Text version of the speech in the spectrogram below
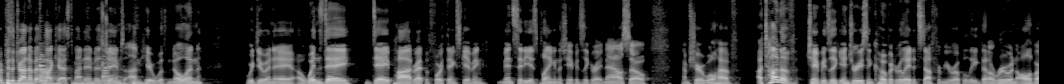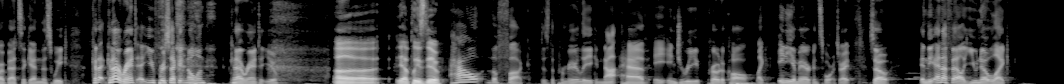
welcome to the Draw No Bet podcast. My name is James. I'm here with Nolan. We're doing a, a Wednesday day pod right before Thanksgiving. Man City is playing in the Champions League right now, so I'm sure we'll have a ton of Champions League injuries and COVID related stuff from Europa League that'll ruin all of our bets again this week. Can I can I rant at you for a second, Nolan? Can I rant at you? Uh, yeah, please do. How the fuck does the Premier League not have a injury protocol like any American sports, right? So in the NFL, you know like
